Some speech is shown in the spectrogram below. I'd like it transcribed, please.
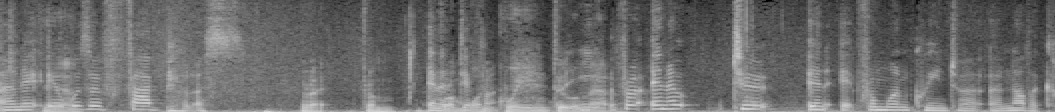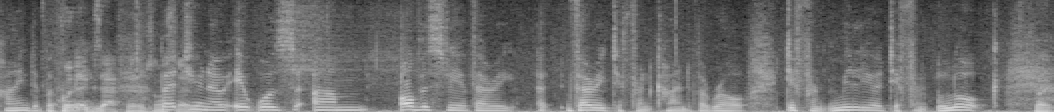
and it, Yeah. it was a fabulous right. From in from one queen to a Yeah, madam. in a, to in, it, from one queen to a, another kind of a Well, queen. exactly, was gonna But you know, it was um, obviously a very, a very different kind of a role, different milieu, different look. Right.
